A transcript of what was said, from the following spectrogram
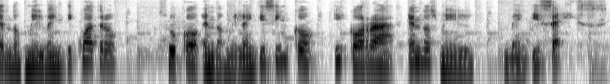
en 2024, Zuko en 2025 y Korra en 2026.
